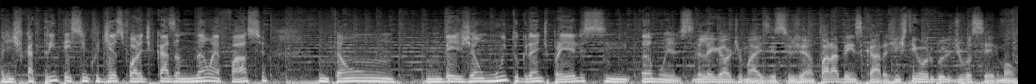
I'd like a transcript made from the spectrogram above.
A gente ficar 35 dias fora de casa não é fácil. Então, um beijão muito grande para eles e amo eles. Legal demais isso, Jean. Parabéns, cara. A gente tem orgulho de você, irmão.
